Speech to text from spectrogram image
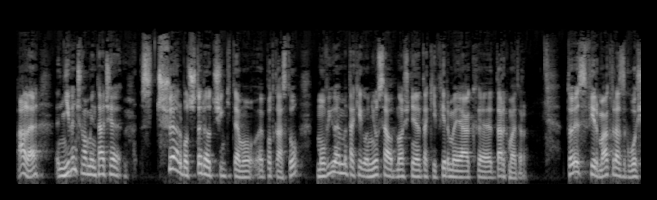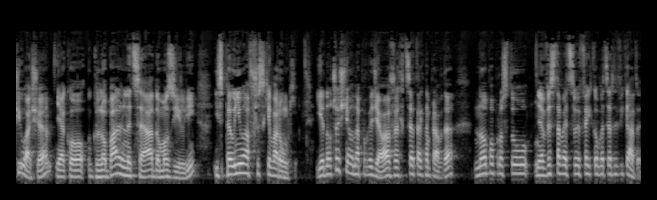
Ale nie wiem, czy pamiętacie, z trzy albo cztery odcinki temu e, podcastu mówiłem takiego newsa odnośnie takiej firmy jak e, Dark Matter. To jest firma, która zgłosiła się jako globalny CA do Mozilla i spełniła wszystkie warunki. Jednocześnie ona powiedziała, że chce tak naprawdę no po prostu wystawiać sobie fejkowe certyfikaty.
